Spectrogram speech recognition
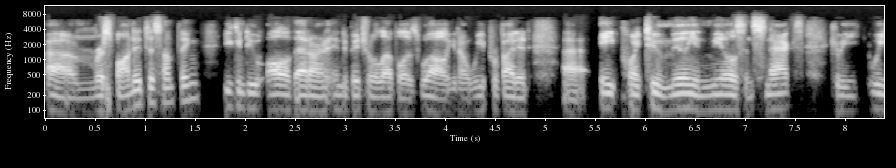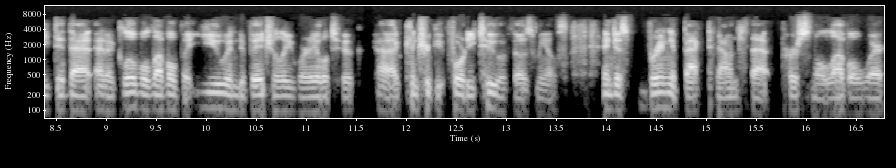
um, responded to something. You can do all of that on an individual level as well. You know, we provided uh, 8.2 million meals and snacks. We we did that at a global level, but you individually were able to uh, contribute 42 of those meals, and just bring it back down to that personal level where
